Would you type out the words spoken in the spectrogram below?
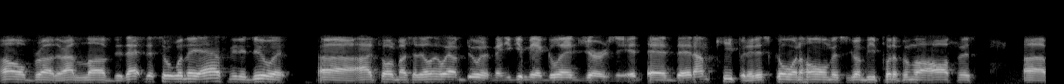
Oh, brother, I loved it. That so when they asked me to do it, uh, I told them I said the only way I'm doing it, man, you give me a Glenn jersey, and and, and I'm keeping it. It's going home. It's going to be put up in my office uh,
